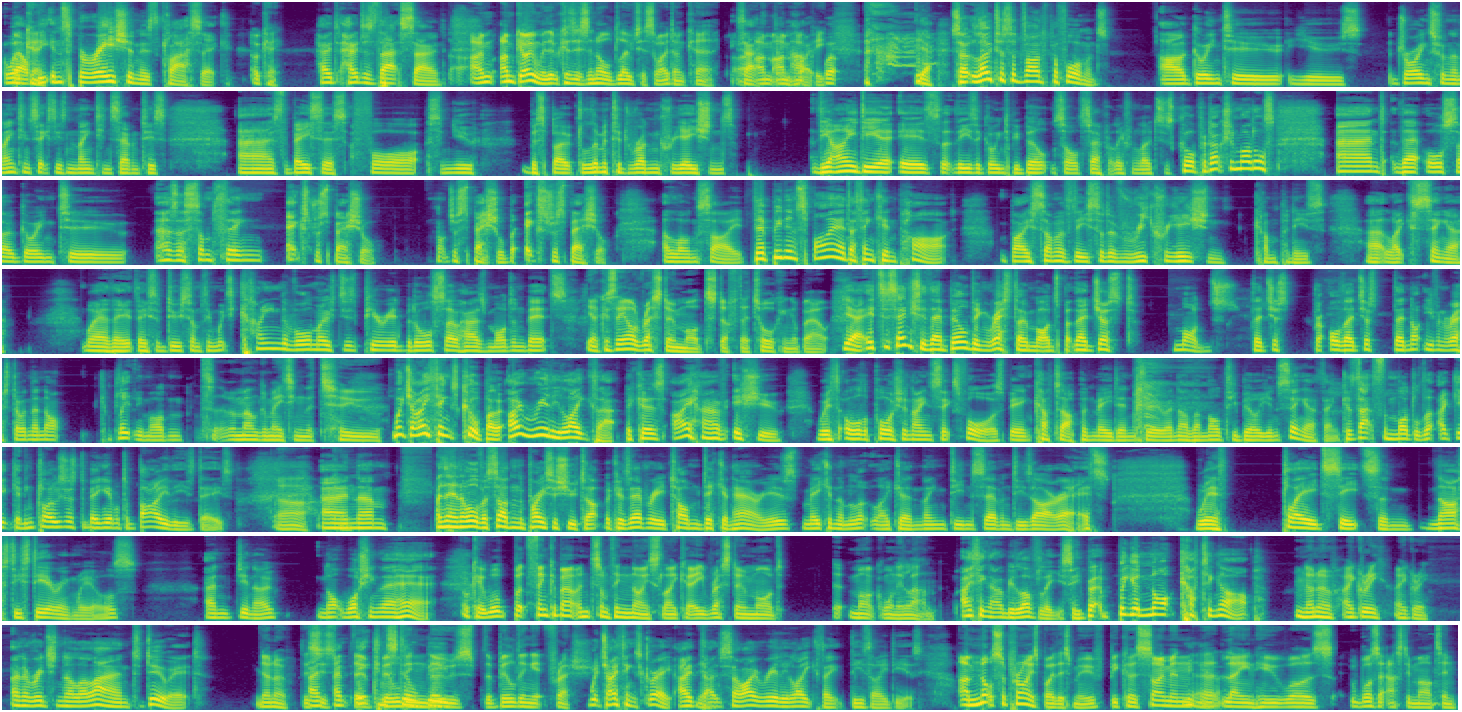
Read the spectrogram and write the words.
Well, Okay. the inspiration is classic. Okay, How how does that sound? I'm I'm going with it because it's an old Lotus, so I don't care. I'm I'm Quite. happy. Well, yeah. So Lotus Advanced Performance are going to use drawings from the 1960s and 1970s as the basis for some new bespoke limited run creations. The idea is that these are going to be built and sold separately from Lotus's core production models, and they're also going to, as a something extra special, not just special, but extra special alongside. They've been inspired, I think, in part by some of these sort of recreation companies uh, like Singer, where they, they sort of do something which kind of almost is period, but also has modern bits. yeah, because they are resto mod stuff they're talking about. Yeah, it's essentially they're building resto mods, but they're just mods. They're just, or they're just, they're not even resto and they're not completely modern. Sort of amalgamating the two. which I think's cool. But I really like that because I have issue with all the Porsche 964s being cut up and made into another multi-billion Singer thing because that's the model that I keep getting closest to being able to buy these days. Ah, okay. And um, and then all of a sudden the prices shoot up because every Tom, Dick, and Harry is making them look like a 1970s RS with plaid seats and nasty steering wheels, and you know not washing their hair. okay. Well, but think about something nice like a resto mod Mark One Elan. I think that would be lovely. You see, but but you're not cutting up No, no, I agree. I agree. an original Elan to do it, No, no. This And- is and they're it can still building be- those. They're building it fresh. which I think is great. I, Yeah. I- so I really like the, these ideas. I'm not surprised by this move because Simon uh. Lane, who was was at Aston Martin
